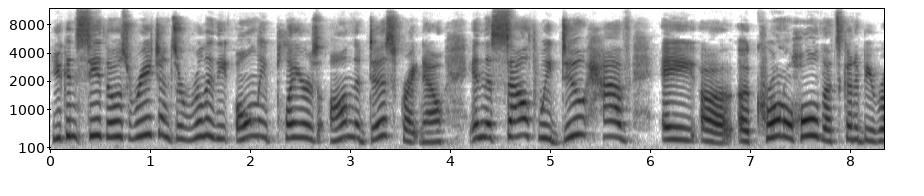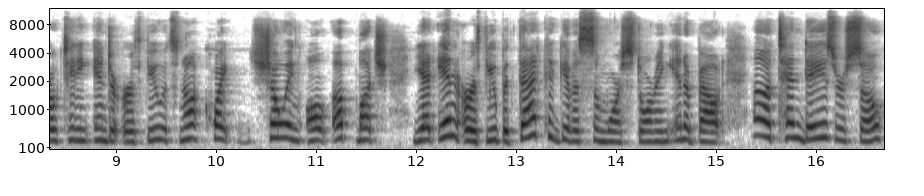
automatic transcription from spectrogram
You can see those regions are really the only players on the disk right now. In the south, we do have a, uh, a coronal hole that's going to be rotating into Earth view. It's not quite showing all up much yet in Earth view, but that could could give us some more storming in about uh, 10 days or so.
